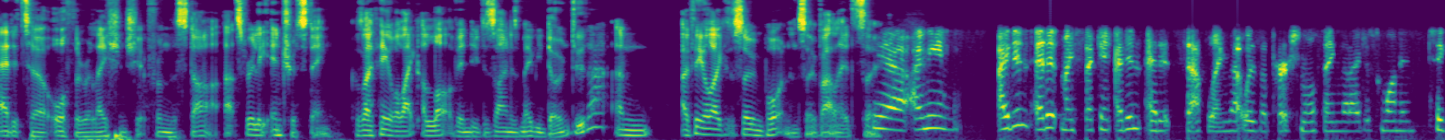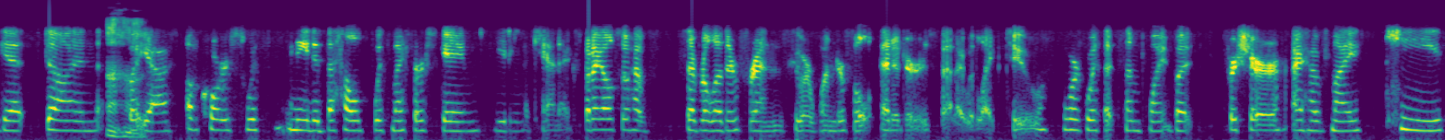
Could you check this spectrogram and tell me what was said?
editor author relationship from the start. That's really interesting because I feel like a lot of indie designers maybe don't do that. And I feel like it's so important and so valid. So yeah, I mean, I didn't edit my second. I didn't edit Sapling. That was a personal thing that I just wanted to get done. Uh-huh. But yeah, of course, with needed the help with my first game, needing mechanics. But I also have several other friends who are wonderful editors that I would like to work with at some point. But for sure, I have my key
